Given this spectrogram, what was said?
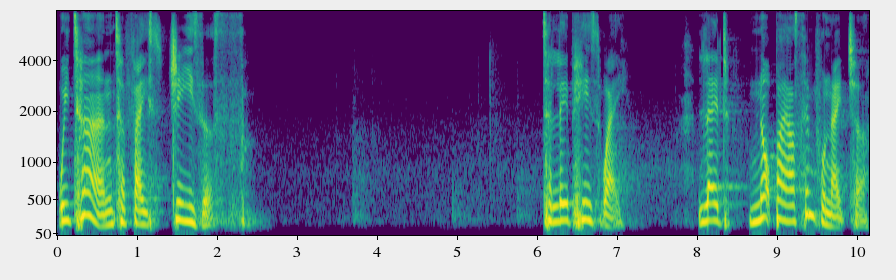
We turn to face Jesus, to live his way, led not by our sinful nature,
